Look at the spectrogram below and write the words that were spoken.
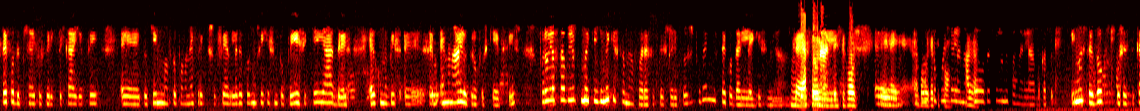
στέφονται πια υποστηρικτικά, γιατί ε, το κίνημα αυτό που ανέφερε και η Σοφία, δηλαδή ο κόσμος έχει συνειδητοποιήσει και οι άντρες έχουν μπει ε, σε έναν άλλο τρόπο σκέψης. Παρ' όλα αυτά βλέπουμε και οι γυναίκες καμιά φορά σε αυτές τις περιπτώσεις που δεν στέκονται αλληλέγγυοι σε μια Ναι, αυτό είναι δυστυχώς. Ε, είναι εγώ αυτό που ήθελα να Αλλά... πω, δεν θέλω να επαναλάβω. Είμαστε εδώ ουσιαστικά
